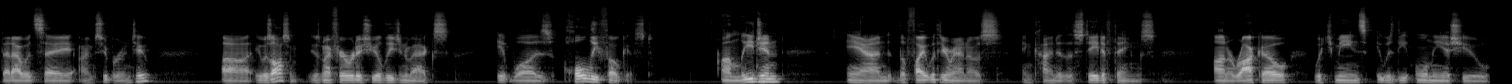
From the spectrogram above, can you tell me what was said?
that I would say I'm super into. Uh, it was awesome. It was my favorite issue of Legion of X. It was wholly focused on Legion and the fight with Uranos and kind of the state of things on Arakko, which means it was the only issue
